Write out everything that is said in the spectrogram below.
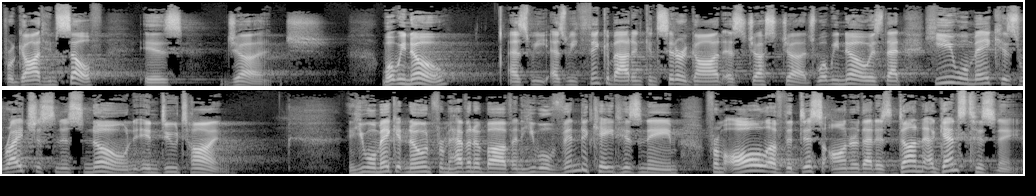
for God himself is judge. What we know as we, as we think about and consider God as just judge, what we know is that He will make His righteousness known in due time. He will make it known from heaven above, and He will vindicate His name from all of the dishonor that is done against His name.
